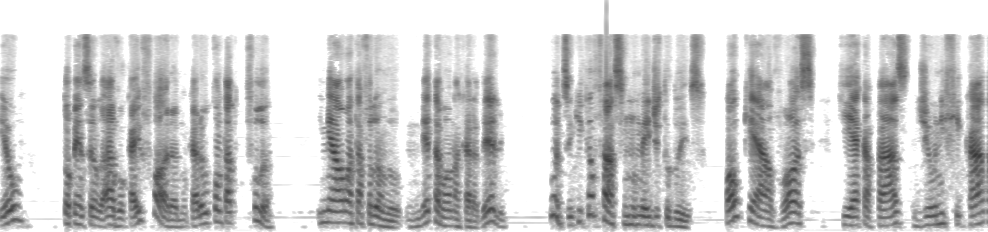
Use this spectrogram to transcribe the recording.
Eu estou pensando: ah, vou cair fora, não quero o contato com fulano. E minha alma está falando: meta a mão na cara dele. Putz, e o que, que eu faço no meio de tudo isso? Qual que é a voz que é capaz de unificar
